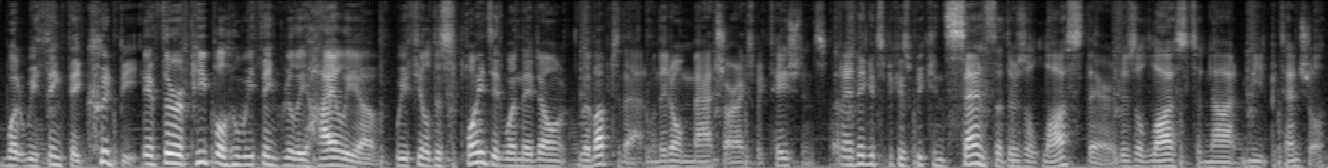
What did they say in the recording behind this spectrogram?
what we think they could be. If there are people who we think really highly of, we feel disappointed when they don't live up to that, when they don't match our expectations. And I think it's because we can sense that there's a loss there. There's a loss to not meet potential.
